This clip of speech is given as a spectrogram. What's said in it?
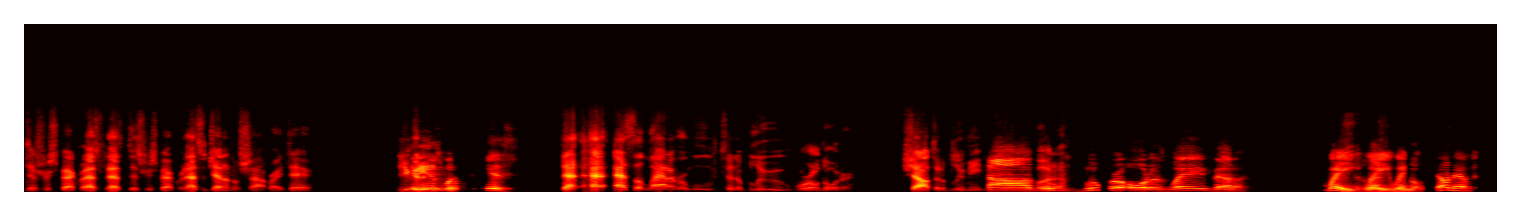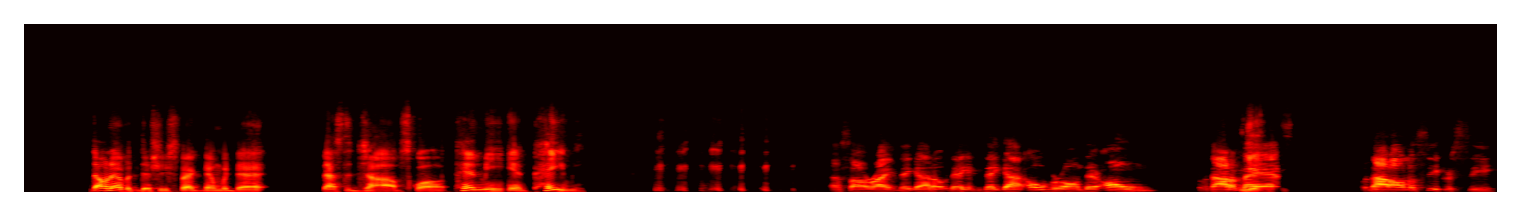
disrespectful. That's that's disrespectful. That's a genital shot right there. You it is what it is. That that's a lateral move to the blue world order. Shout out to the Blue Meanie. Nah, but, blue, uh, blue world order is way better. Wait, wait, wait! Don't ever, don't ever disrespect them with that. That's the job squad. Pin me and pay me. That's all right. They got they they got over on their own without a mask, yeah. without all the secrecy.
